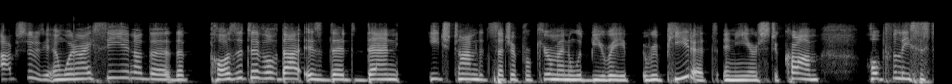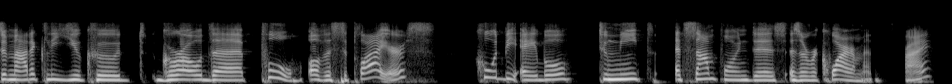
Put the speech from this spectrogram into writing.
Absolutely. And when I see, you know, the the positive of that is that then each time that such a procurement would be re- repeated in years to come, hopefully systematically you could grow the pool of the suppliers who would be able to meet at some point this as a requirement, right?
